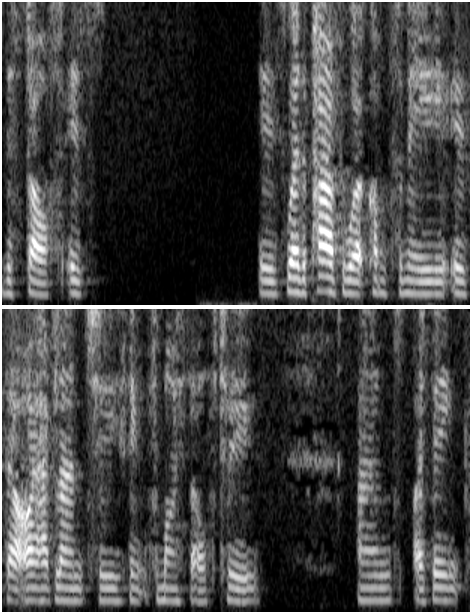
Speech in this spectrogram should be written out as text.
the staff is is where the power of the work comes for me is that I have learned to think for myself too and I think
